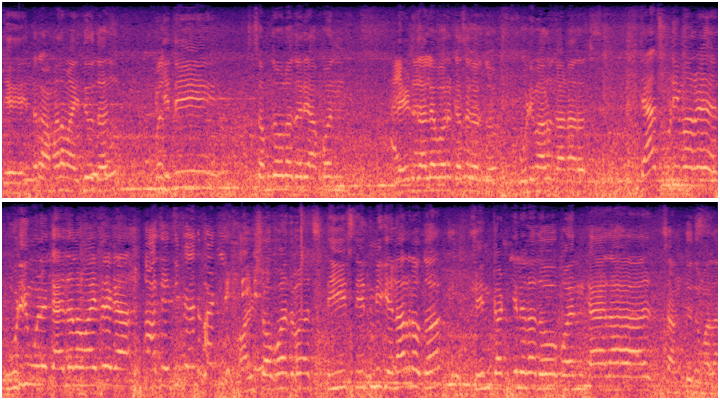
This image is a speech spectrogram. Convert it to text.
हे तर आम्हाला माहिती होतं. किती समजवलं तरी आपण लेट झाल्यावर कसं करतो? उडी मारून जाणारच. त्याच उडी मार उडीमुळे काय झालं माहिती आहे का? हा त्याची पॅन्ट फाटली. आयुष्यात बस. ती सीन मी घेणार नव्हतं. सीन कट केलेला तो पण काय आता सांगतोय तुम्हाला.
